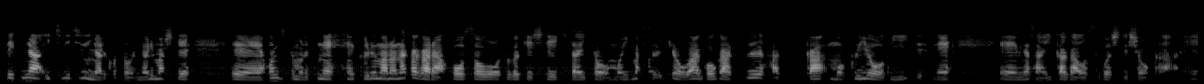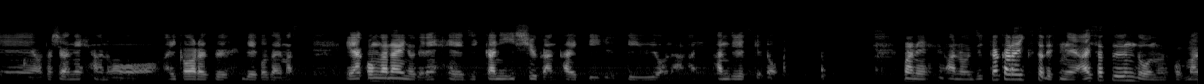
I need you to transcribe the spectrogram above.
素敵な一日になることを祈りまして、えー、本日もですね、車の中から放送をお届けしていきたいと思います。今日は5月20日木曜日ですね。えー、皆さんいかがお過ごしでしょうか、えー、私はね、あの相変わらずでございます。エアコンがないのでね、え実家に1週間帰っているっていうような感じですけど、まあね、あの、実家から行くとですね、挨拶運動の、ま、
